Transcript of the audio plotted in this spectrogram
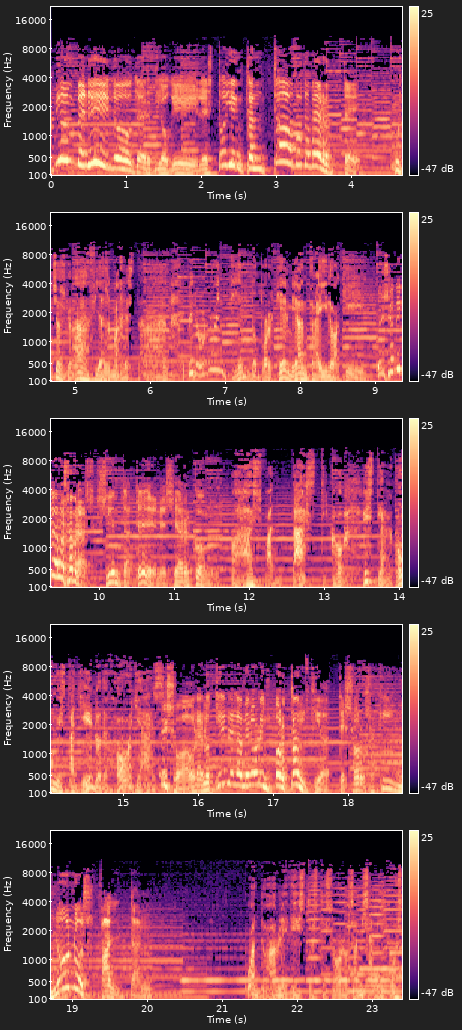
Bienvenido, Derby O'Gill. Estoy encantado de verte. Muchas gracias, Majestad. Pero no entiendo por qué me han traído aquí. Enseguida lo sabrás. Siéntate en ese arcón. ¡Ah, es fantástico! Este arcón está lleno de joyas. Eso ahora no tiene la menor importancia. Tesoros aquí no nos faltan. Cuando hable de estos tesoros a mis amigos,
